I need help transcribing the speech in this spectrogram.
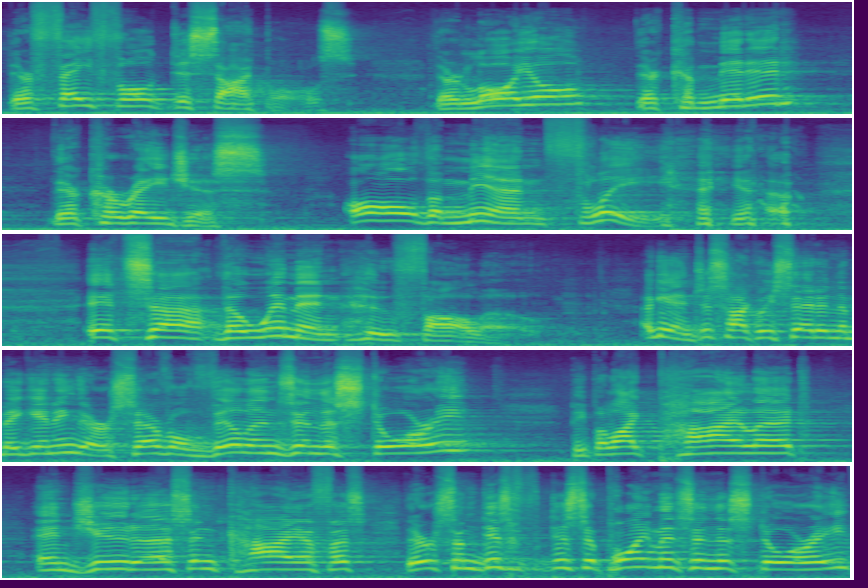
They're faithful disciples. They're loyal, they're committed, they're courageous. All the men flee, you know. It's uh, the women who follow. Again, just like we said in the beginning, there are several villains in the story. People like Pilate and Judas and Caiaphas. There are some dis- disappointments in the story.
